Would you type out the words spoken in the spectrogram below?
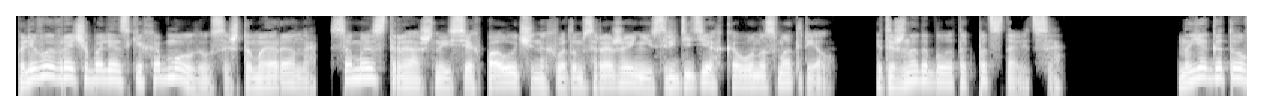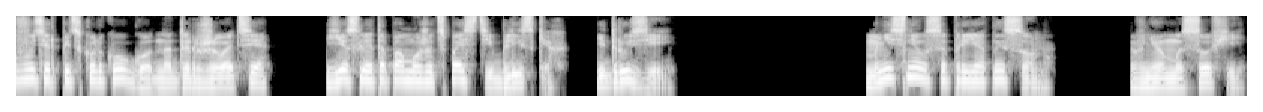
Полевой врач Оболенских обмолвился, что моя рана самая страшная из всех полученных в этом сражении среди тех, кого насмотрел. Это же надо было так подставиться. Но я готов вытерпеть сколько угодно дыр в животе, если это поможет спасти близких и друзей. Мне снился приятный сон. В нем мы с Софьей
